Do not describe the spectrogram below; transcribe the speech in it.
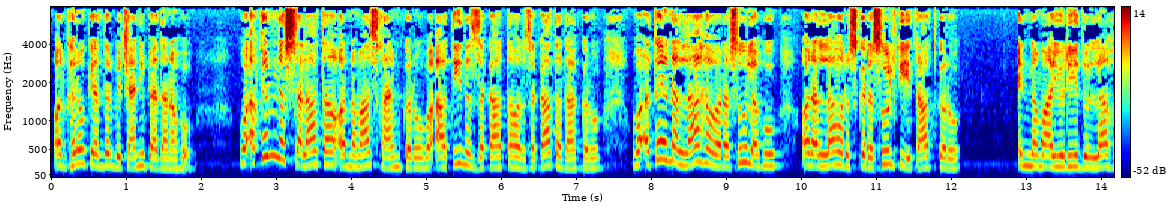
اور گھروں کے اندر بے چینی پیدا نہ ہو۔ وہ عقیم نہ سلاتا اور نماز قائم کرو وہ آتی نہ زکاتا اور زکوٰۃ ادا کرو وہ عطین اللہ و رسول اور اللہ اور اس کے رسول کی اطاط کرو۔ ان نما یرید اللہ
